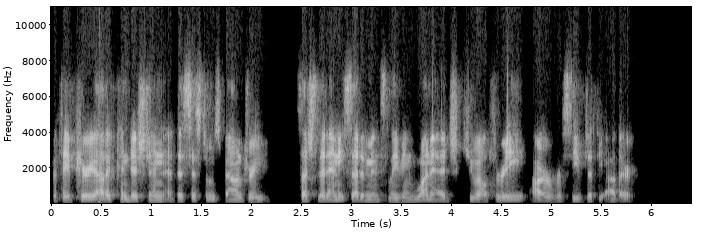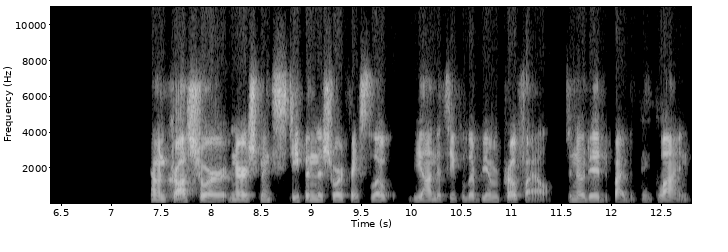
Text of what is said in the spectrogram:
with a periodic condition at the system's boundary such that any sediments leaving one edge, QL3, are received at the other. Now in cross shore, nourishment steepen the shore face slope beyond its equilibrium profile, denoted by the pink line,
